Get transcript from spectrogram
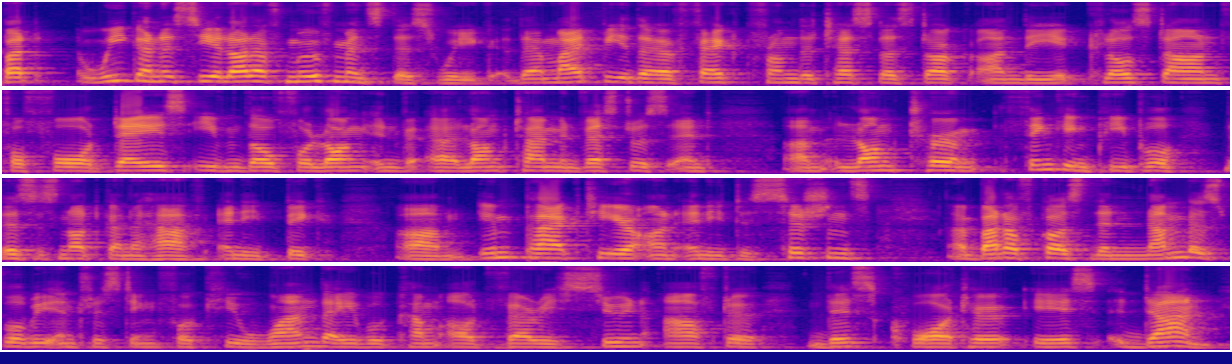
but we're going to see a lot of movements this week. There might be the effect from the Tesla stock on the close down for four days, even though for long, uh, long time investors and um, long term thinking people, this is not going to have any big um, impact here on any decisions. Uh, but of course, the numbers will be interesting for Q1. They will come out very soon after this quarter is done.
